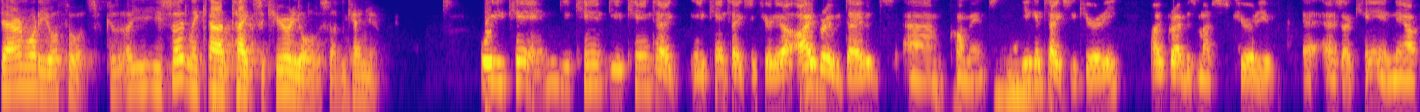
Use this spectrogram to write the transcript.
Darren, what are your thoughts? Because uh, you certainly can't take security all of a sudden, can you? Well, you can. You can. You can take. You can take security. I, I agree with David's um, comments. You can take security. I'd grab as much security if, as I can. Now,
